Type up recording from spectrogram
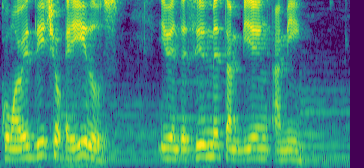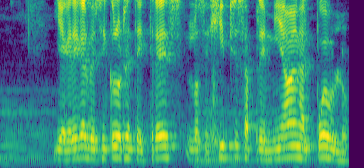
como habéis dicho, e idos, y bendecidme también a mí. Y agrega el versículo 33, los egipcios apremiaban al pueblo,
